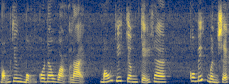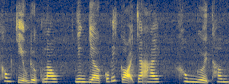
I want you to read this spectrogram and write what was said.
bỗng dưng bụng cô đau quặn lại, máu dưới chân chảy ra. Cô biết mình sẽ không chịu được lâu, nhưng giờ cô biết gọi cho ai, không người thân,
